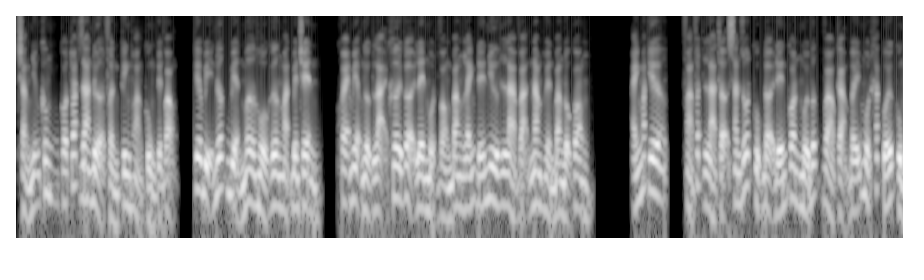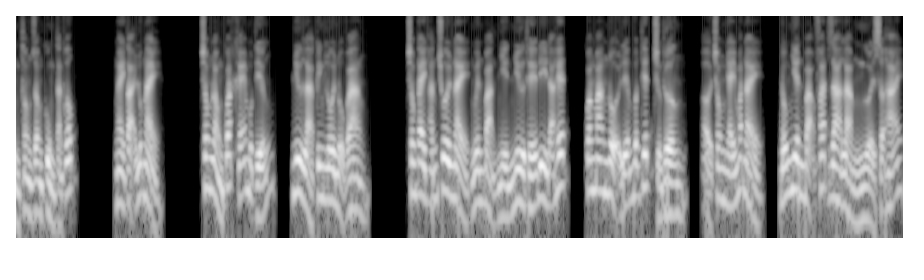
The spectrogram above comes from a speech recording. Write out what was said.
chẳng những không có toát ra nửa phần kinh hoàng cùng tuyệt vọng, kia bị nước biển mơ hồ gương mặt bên trên, khoe miệng ngược lại khơi gợi lên một vòng băng lánh đến như là vạn năm huyền băng độ cong. Ánh mắt kia, phản phất là thợ săn rốt cục đợi đến con mồi bước vào cạm bẫy một khắc cuối cùng thong dong cùng tàn khốc. Ngay tại lúc này, trong lòng quát khẽ một tiếng, như là kinh lôi nổ vang. Trong tay hắn trôi này nguyên bản nhìn như thế đi đã hết, quang mang nội liễm vẫn thiết trường thường ở trong nháy mắt này, đống nhiên bạo phát ra làm người sợ hãi,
